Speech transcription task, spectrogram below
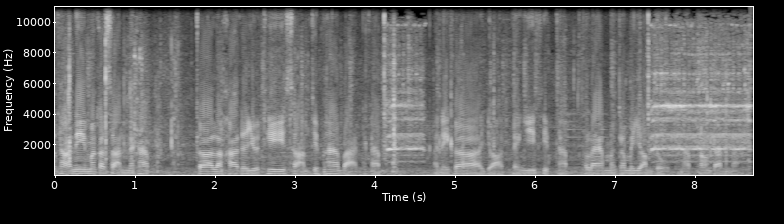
สถานีมักกะสันนะครับ ก็ราคาจะอยู่ที่ 35 บาทนะครับ อันนี้ก็หยอดแบงค์20นะครับตอนแรกมันก็ไม่ยอมโดดนะครับ ต้องดันมา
